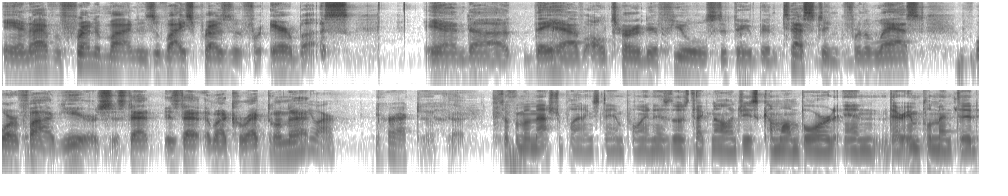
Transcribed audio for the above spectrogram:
And I have a friend of mine who's a vice president for Airbus. And, uh, they have alternative fuels that they've been testing for the last four or five years. Is that, is that, am I correct on that? You are. Correct. Okay. So from a master planning standpoint, as those technologies come on board and they're implemented,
